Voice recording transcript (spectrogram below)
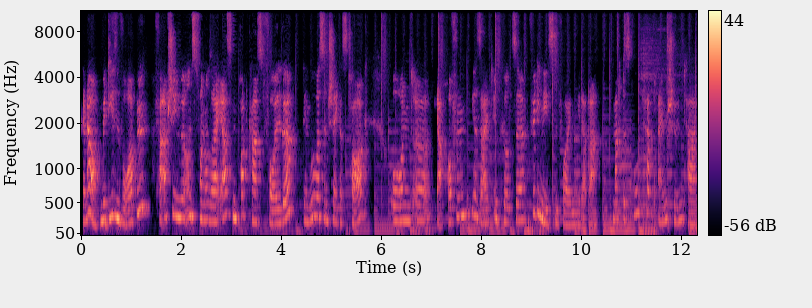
Genau, mit diesen Worten verabschieden wir uns von unserer ersten Podcast-Folge, dem Movers and Shakers Talk, und äh, ja, hoffen, ihr seid in Kürze für die nächsten Folgen wieder da. Macht es gut, habt einen schönen Tag.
